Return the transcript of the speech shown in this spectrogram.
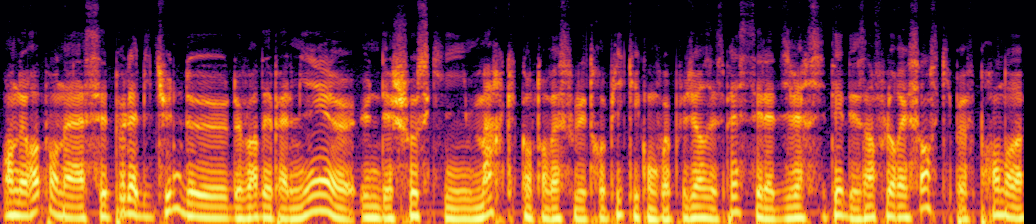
En Europe, on a assez peu l'habitude de, de, voir des palmiers. Une des choses qui marque quand on va sous les tropiques et qu'on voit plusieurs espèces, c'est la diversité des inflorescences qui peuvent prendre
